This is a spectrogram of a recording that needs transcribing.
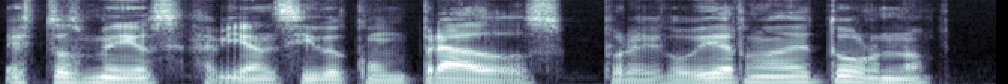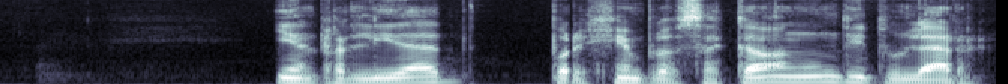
estos medios habían sido comprados por el gobierno de turno y en realidad, por ejemplo, sacaban un titular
